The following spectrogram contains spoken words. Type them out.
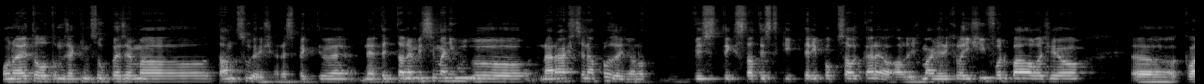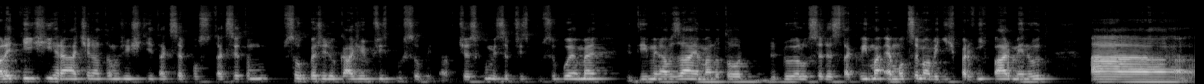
ono je to o tom, s jakým soupeřem uh, tancuješ, respektive, ne, teď to nemyslím ani uh, narážce na Plzeň, ono, ty statistiky, který popsal Karel, ale když máš rychlejší fotbal, že jo, uh, kvalitnější hráče na tom hřišti, tak se, tak se tomu soupeři dokáže přizpůsobit. A v Česku my se přizpůsobujeme ty týmy navzájem a do toho duelu se jde s takovýma emocema, vidíš prvních pár minut a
